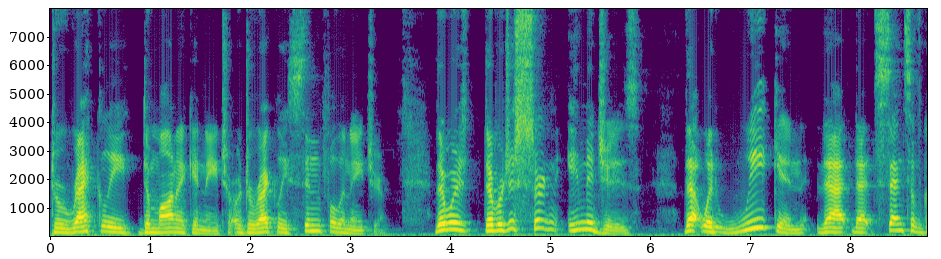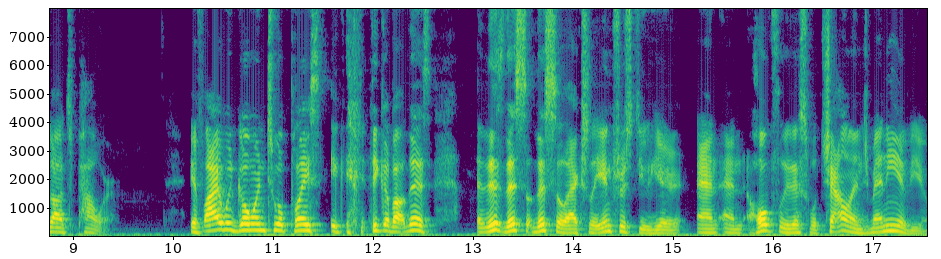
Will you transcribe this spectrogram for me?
directly demonic in nature or directly sinful in nature, there, was, there were just certain images that would weaken that, that sense of God's power. If I would go into a place, think about this, this this this will actually interest you here, and and hopefully this will challenge many of you.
